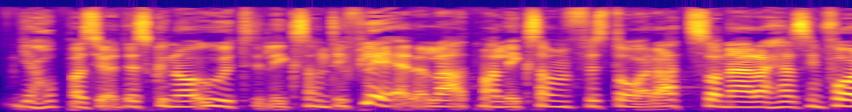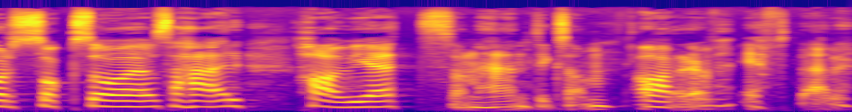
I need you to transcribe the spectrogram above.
jag hoppas ju att det skulle nå ut liksom till fler eller att man liksom förstår att så nära Helsingfors också så här har vi ett sånt här liksom, arv efter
